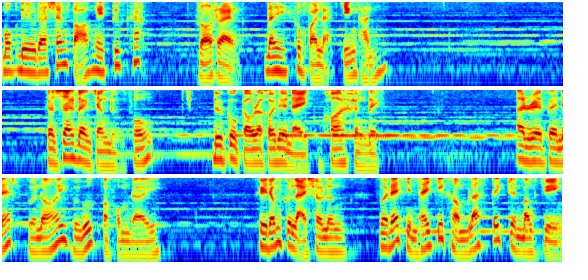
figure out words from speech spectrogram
Một điều đã sáng tỏ ngay tức khắc. Rõ ràng, đây không phải là chiến thánh. Cảnh sát đang chặn đường phố. Đưa cô cậu ra khỏi nơi này cũng khó khăn đi Andre Bennett vừa nói vừa bước vào phòng đợi. Khi đóng cửa lại sau lưng, Bennett nhìn thấy chiếc hòm plastic trên băng chuyền.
